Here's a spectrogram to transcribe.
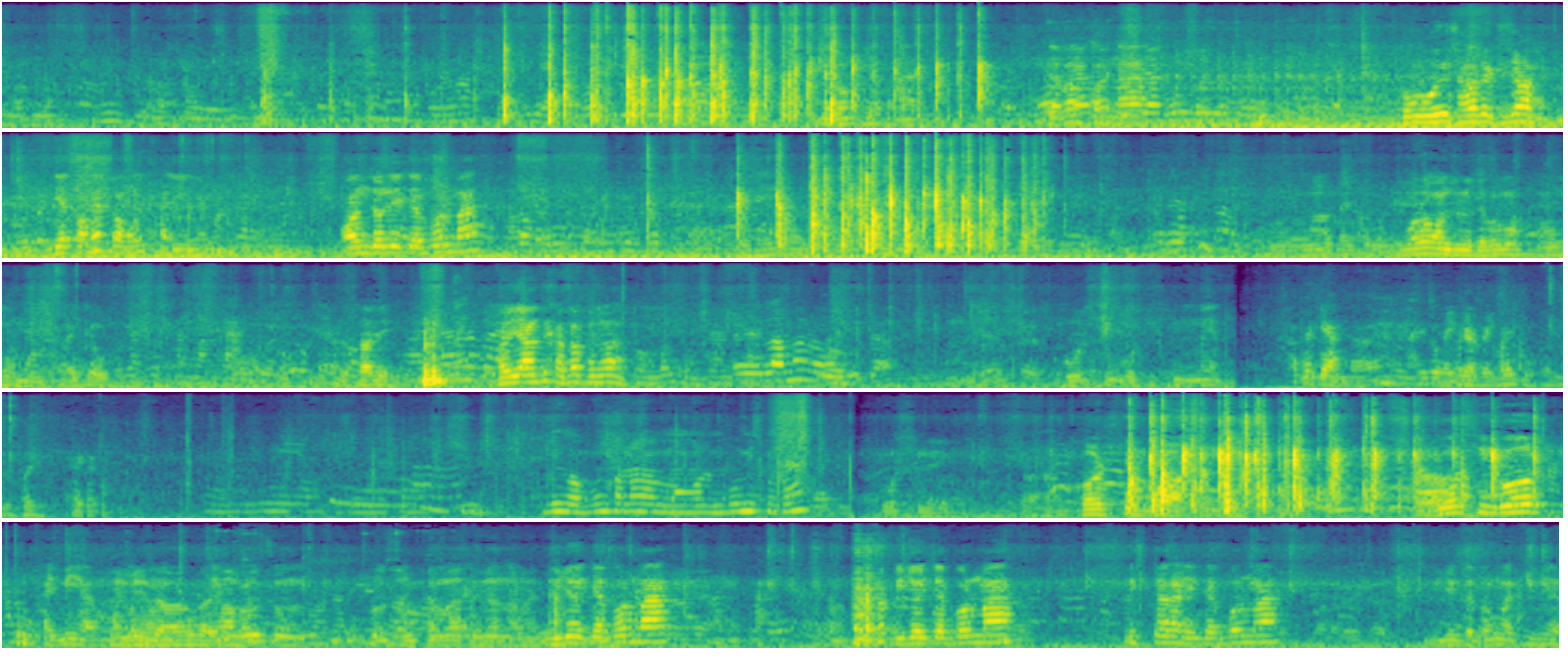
काम करना है तुम वही छा बैठ जा। ये तो तुम्हें तुम तो ही खा लेंगे अंजलि देव माँ। मोर अंजलि देव माँ। हाँ, हाँ, सारी। भाई यहाँ कसा फिर आता क्या Di gabung karena Mongol bumis nih kan? Borsimbor. Borsimbor. Kaimiya. Bijoy Jaborma. Bijoy Jaborma. Mr. Ani Jaborma. Bijoy Jaborma kini ya.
